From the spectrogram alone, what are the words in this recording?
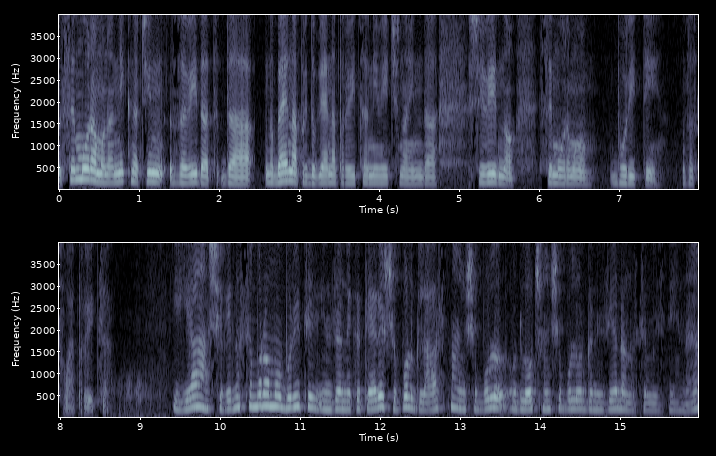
se moramo na nek način zavedati, da nobena pridobljena pravica ni večna in da še vedno se moramo boriti za svoje pravice. Ja, še vedno se moramo boriti in za nekatere še bolj glasno in še bolj odločno in še bolj organizirano se mi zdi. Ne?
